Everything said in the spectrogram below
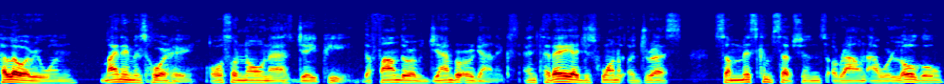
Hello, everyone. My name is Jorge, also known as JP, the founder of Jambr Organix. And today I just want to address some misconceptions around our logo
